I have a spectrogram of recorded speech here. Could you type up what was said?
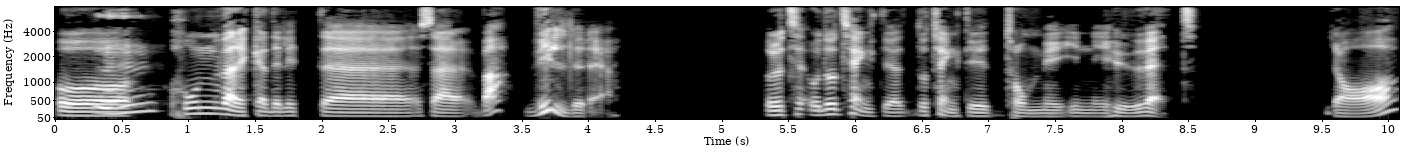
Och Mhm. hon verkade lite så här, va? Vill du det? Och då, och då tänkte jag, då tänkte ju Tommy in i huvudet. Ja,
